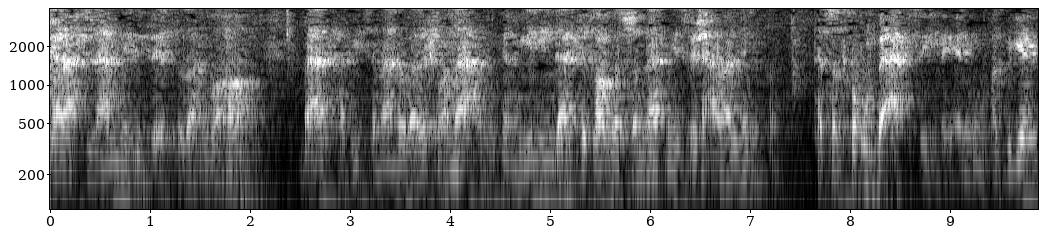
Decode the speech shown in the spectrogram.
طرف لم میدیم به اصطلاح ما. بعد حدیث من رو برای شما نقل می‌کنم. میگه این در کتاب و سنت نیست بهش عمل نمی‌کنه تصادف اون به عکس اینه. یعنی اون خواهد بگه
